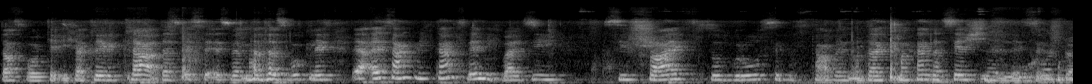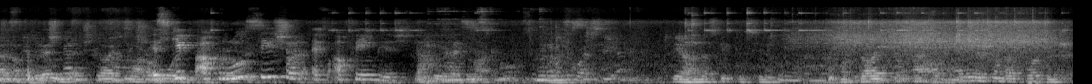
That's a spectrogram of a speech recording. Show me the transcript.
das wollte ich erklären. Klar, das Beste ist, wenn man das Buch liest. Ja, es ist eigentlich ganz wenig, weil sie, sie schreibt so große Buchstaben und dann, man kann das sehr schnell lesen. Da Es gibt auch Russisch oder auf Englisch. Ja. Ja, das gibt es hier. Auf Deutsch, äh, auf Englisch und auf Russisch.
